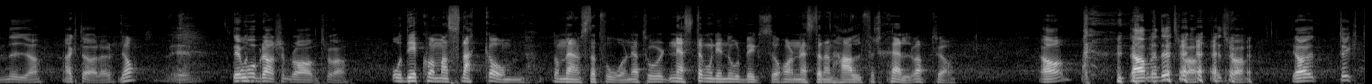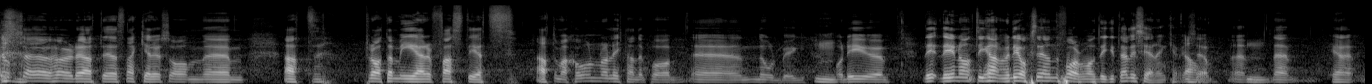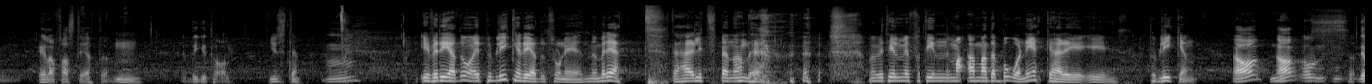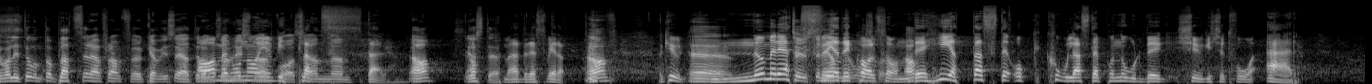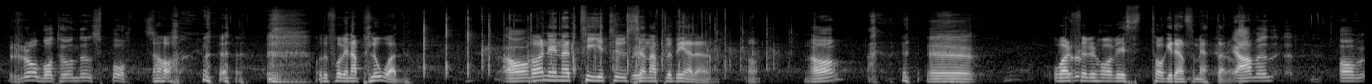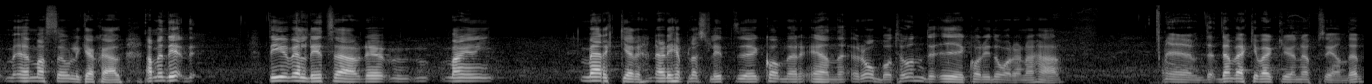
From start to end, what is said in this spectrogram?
nya aktörer. Ja. Det mår och, branschen bra av, tror jag. Och det kommer man snacka om de närmsta två åren. Jag tror nästa gång det är Nordbygg så har de nästan en halv för sig själva, tror jag. Ja, ja men det tror jag. Det tror jag. Jag tyckte också jag hörde att det snackades om eh, att prata mer fastighetsautomation och liknande på eh, Nordbygg. Mm. Och det är ju det, det, är någonting annat, men det är också en form av digitalisering kan vi ja. säga. Eh, mm. När hela, hela fastigheten mm. digital. Just det. Mm. Är vi redo? Är publiken redo, tror ni? Nummer ett. Det här är lite spännande. Nu har vi till och med fått in Amanda Borneke här i, i publiken. Ja, ja det var lite ont om platser här framför kan vi säga till ja, de som lyssnar på Ja, men hon har ju en vitt plats men... där. Ja, just det. Ja, hade reserverat. Ja. Kul. Eh, Nummer ett, Fredrik Karlsson. Ja. Det hetaste och coolaste på Nordbygg 2022 är? Robothunden Spot. Ja, och då får vi en applåd. Ja. Hör ni när 10 000 vi... applåderar? Ja. ja. eh. Och varför har vi tagit den som etta? Då? Ja, men av en massa olika skäl. Ja, men det, det, det är ju väldigt så här, det, man märker när det helt plötsligt eh, kommer en robothund i korridorerna här. Eh, den väcker verkligen uppseende.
